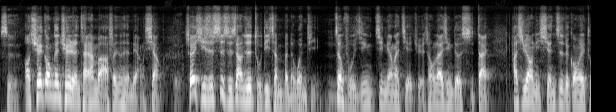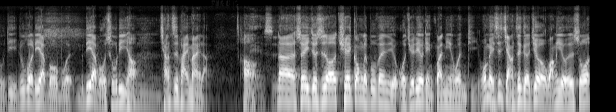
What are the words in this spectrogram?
是哦，缺工跟缺人才，他们把它分成两项对，所以其实事实上就是土地成本的问题，政府已经尽量在解决。从赖清德时代，他希望你闲置的工业土地，如果利亚伯伯利亚伯出力哈，强制拍卖了。好那所以就是说，缺工的部分有，我觉得有点观念问题。我每次讲这个，就有网友就说：“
